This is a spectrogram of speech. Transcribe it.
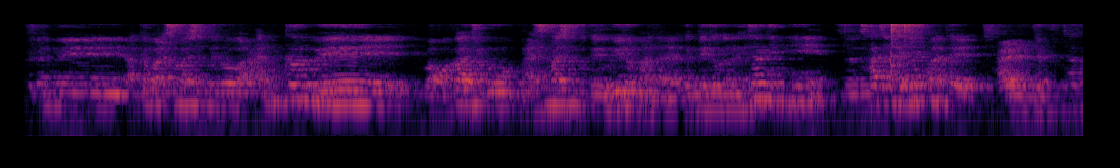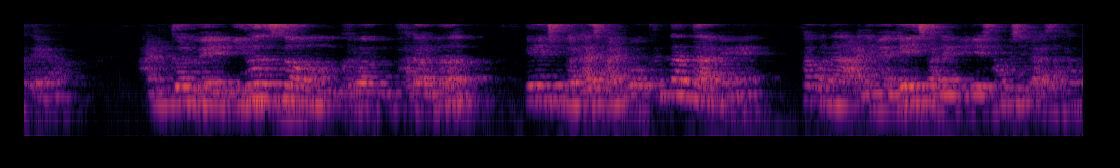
그다음에 아까 말씀하신 대로 안건 외에 와가지고 말씀하신 분들이 의외로 많아요. 근데 그거는 회장님이 사전 회장님한테 잘 이제 부탁을 해요. 안건 외에 민원성 그런 발언은 회의 중간에 하지 말고 끝난 다음에 하거나 아니면 회의 전에 미리 사무실에 가서 하거나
